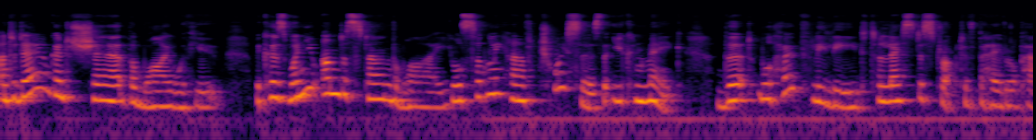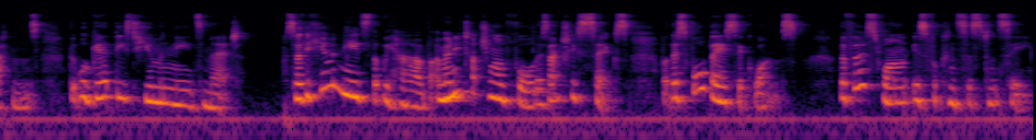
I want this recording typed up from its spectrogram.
And today I'm going to share the why with you because when you understand the why, you'll suddenly have choices that you can make that will hopefully lead to less destructive behavioural patterns that will get these human needs met. So the human needs that we have, I'm only touching on four, there's actually six, but there's four basic ones. The first one is for consistency.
